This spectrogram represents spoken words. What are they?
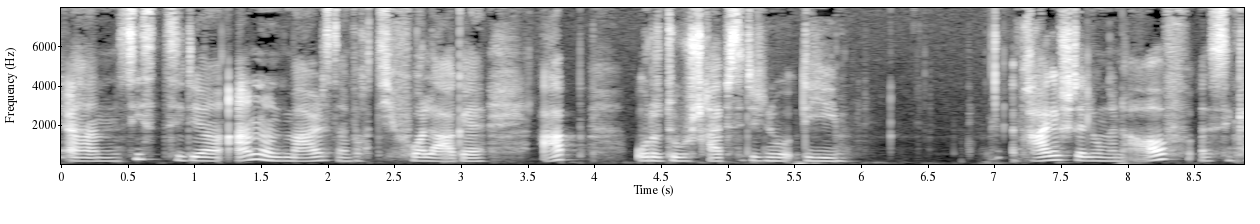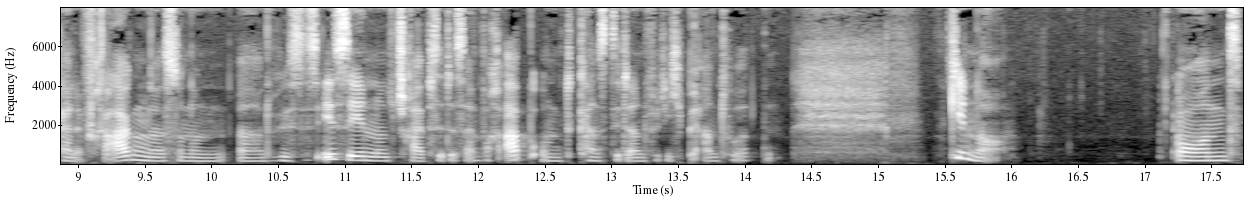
ähm, siehst sie dir an und malst einfach die Vorlage ab oder du schreibst dir nur die Fragestellungen auf. Es sind keine Fragen, sondern äh, du wirst es eh sehen und schreibst dir das einfach ab und kannst die dann für dich beantworten. Genau. Und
